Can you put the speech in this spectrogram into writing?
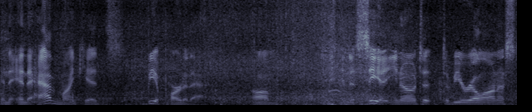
and, and to have my kids be a part of that. Um, and to see it, you know, to, to be real honest,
